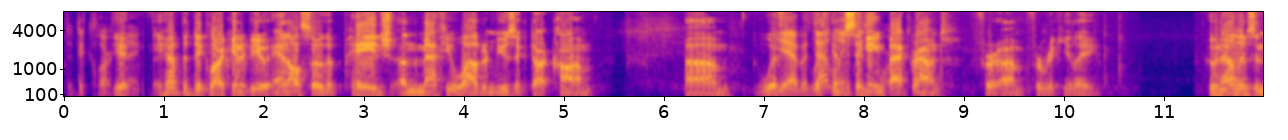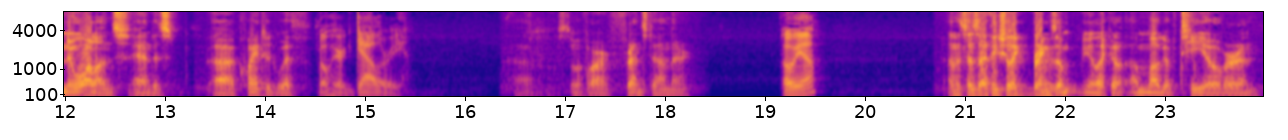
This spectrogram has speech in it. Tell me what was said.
the Dick Clark you, thing. you have the Dick Clark interview and also the page on the matthew MatthewWilderMusic.com, um, with Yeah, but with him singing background for um, for Rickie Lee, who now lives in New Orleans and is uh, acquainted with Oh, here, gallery. some of our friends down there. Oh yeah. And it says I think she like brings a you know like a, a mug of tea over and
